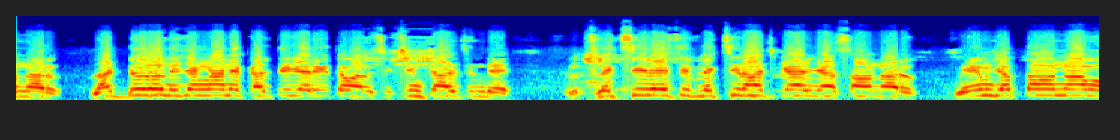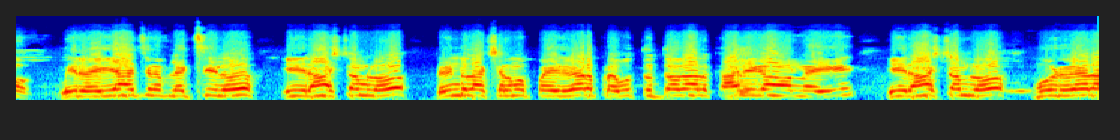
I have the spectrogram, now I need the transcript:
ఉన్నారు. లడ్డూలో నిజంగానే కల్తీ జరిగితే వాళ్ళు శిక్షించాల్సిందే. ఫ్లెక్సీలేసి ఫ్లెక్సీ రాజకీయాలు చేస్తా ఉన్నారు. మేము చెప్తా ఉన్నాము మీరు వేయాల్సిన ఫ్లెక్సీలు ఈ రాష్ట్రంలో రెండు లక్షల ముప్పై ఐదు వేల ప్రభుత్వ ఉద్యోగాలు ఖాళీగా ఉన్నాయి. ఈ రాష్ట్రంలో మూడు వేల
